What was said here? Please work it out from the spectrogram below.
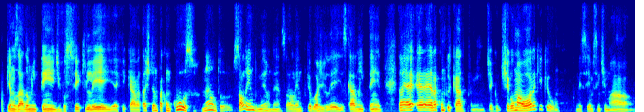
a pianzada não entende, você que lê, aí ficava, tá estudando para concurso? Não, tô só lendo mesmo, né? Só lendo porque eu gosto de ler, e os caras não entendem. Então é, é, era complicado para mim. Chegou, chegou uma hora que, que eu comecei a me sentir mal,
